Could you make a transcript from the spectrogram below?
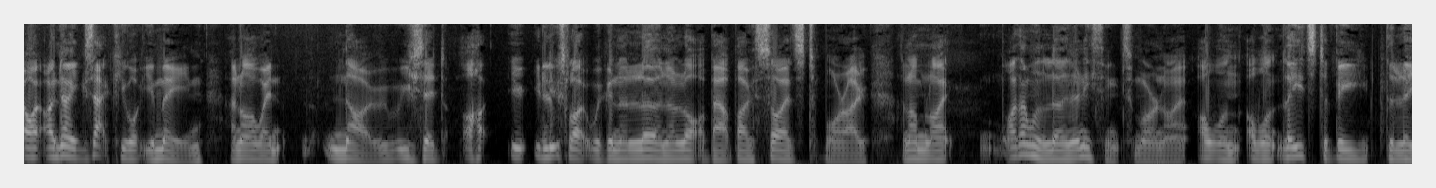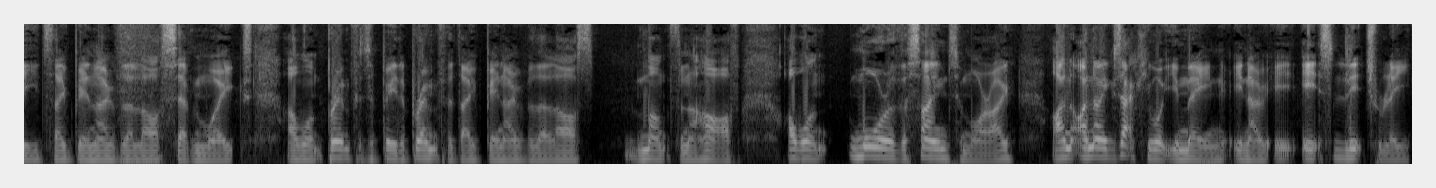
I, I, know exactly what you mean and i went no. You said it, it looks like we're going to learn a lot about both sides tomorrow. And i'm like I don't want to learn anything tomorrow night. I want I want Leeds to be the Leeds they've been over the last seven weeks. I want Brentford to be the Brentford they've been over the last month and a half. I want more of the same tomorrow. I, I know exactly what you mean. You know, it, it's literally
